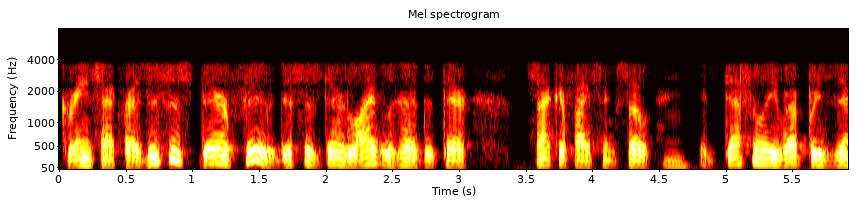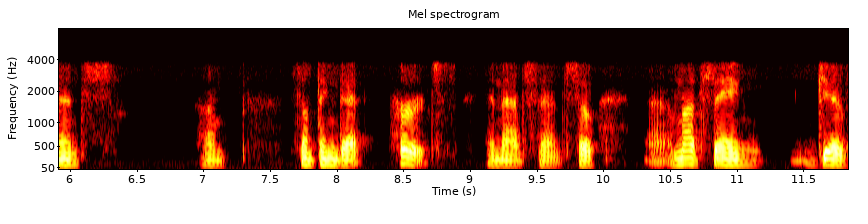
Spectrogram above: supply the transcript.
grain sacrifices, this is their food. This is their livelihood that they're sacrificing. So mm. it definitely represents um, something that hurts in that sense. So uh, I'm not saying give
